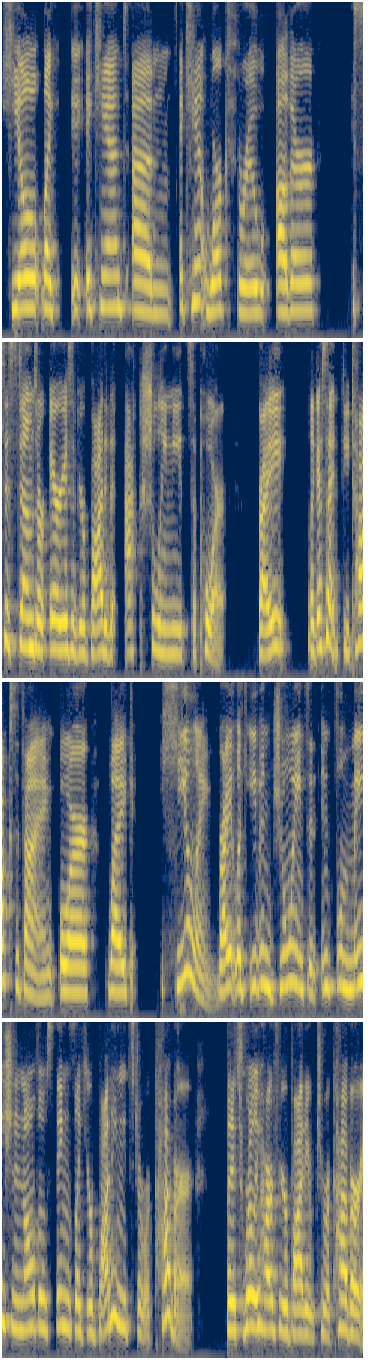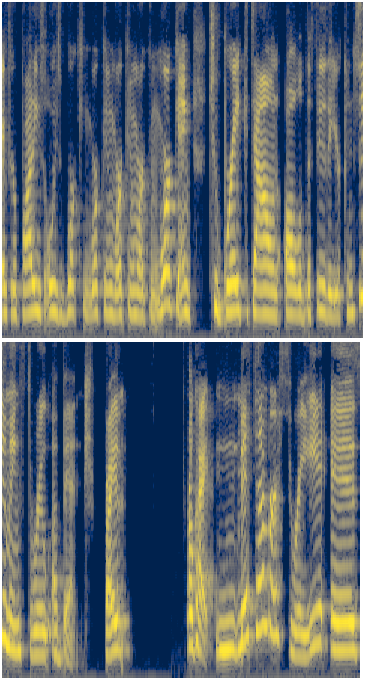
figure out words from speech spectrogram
heal like it, it can't um it can't work through other systems or areas of your body that actually need support, right? Like I said, detoxifying or like healing, right? Like even joints and inflammation and all those things, like your body needs to recover. But it's really hard for your body to recover if your body is always working, working, working, working, working to break down all of the food that you're consuming through a binge, right? Okay, myth number three is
